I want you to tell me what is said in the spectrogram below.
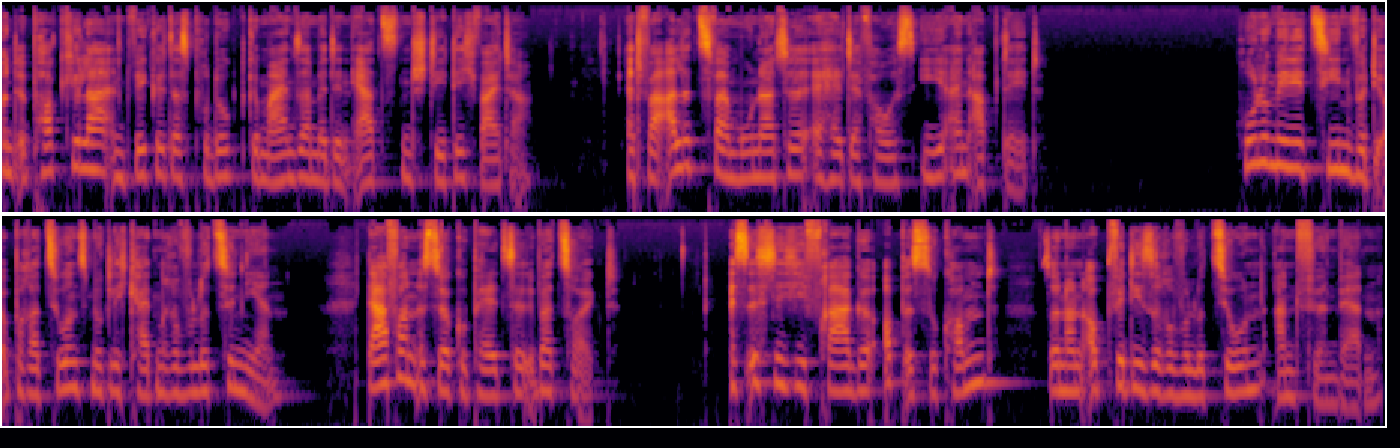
und Epocula entwickelt das Produkt gemeinsam mit den Ärzten stetig weiter. Etwa alle zwei Monate erhält der VSI ein Update. Holomedizin wird die Operationsmöglichkeiten revolutionieren. Davon ist Sirko Pelzel überzeugt. Es ist nicht die Frage, ob es so kommt, sondern ob wir diese Revolution anführen werden.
